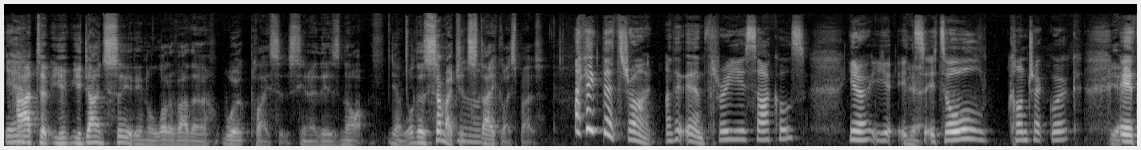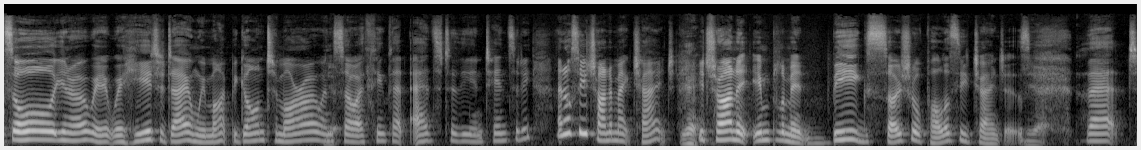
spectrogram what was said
Yeah. Hard to you, you don't see it in a lot of other workplaces. You know, there's not. Yeah, well, there's so much at stake, I suppose. I think that's right. I think they're in three year cycles. You know, you, it's Yeah. it's all contract work. Yeah. It's all you know. We're we're here today and we might be gone tomorrow, and Yeah. so I think that adds to the intensity. And also, you're trying to make change. Yeah. You're trying to implement big social policy changes that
